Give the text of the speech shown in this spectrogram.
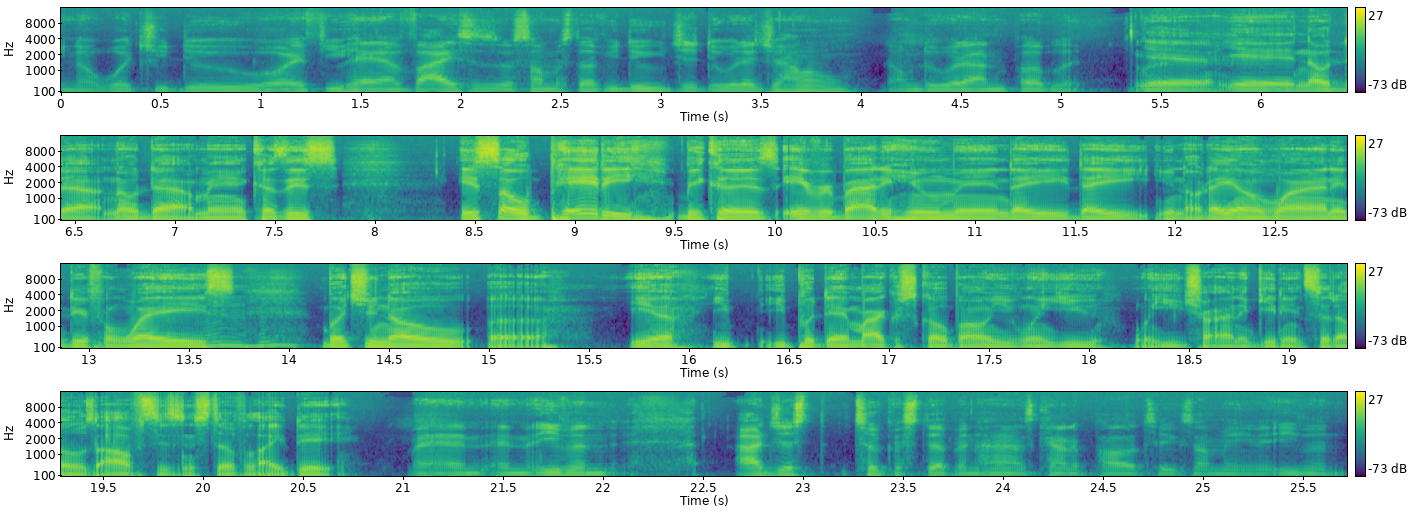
you know what you do, or if you have vices or some of the stuff you do, just do it at your home. Don't do it out in public. But Yeah, yeah, no doubt, no doubt, man. Because it's it's so petty because everybody human. They they you know they unwind in different ways. Mm-hmm. But you know, uh, yeah, you you put that microscope on you when you when you trying to get into those offices and stuff like that. man, and even I just took a step in Hinds County politics. I mean, even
